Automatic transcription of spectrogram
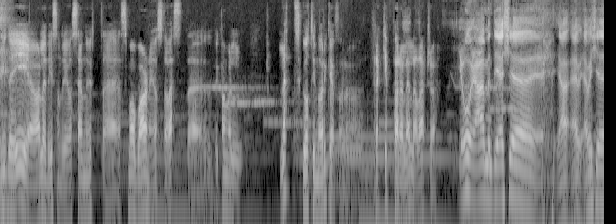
UDI og alle de som driver og sender ut eh, små barn i øst og vest. Eh, du kan vel lett gå til Norge for å trekke paralleller der, tror jeg. Jo, ja, men det er ikke ja, jeg, jeg, vil ikke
